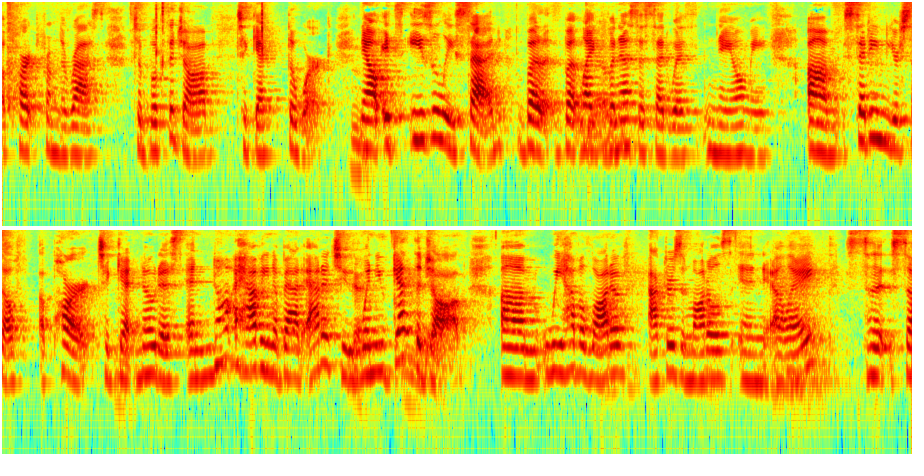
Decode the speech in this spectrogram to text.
apart from the rest, to book the job, to get the work. Now, it's easily said, but but like Yeah. Vanessa said with Naomi, um, setting yourself apart to get noticed and not having a bad attitude Yeah. when you get the job. Um, we have a lot of actors and models in LA. So, so,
